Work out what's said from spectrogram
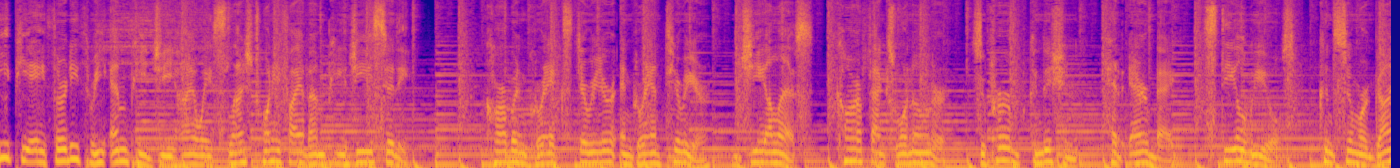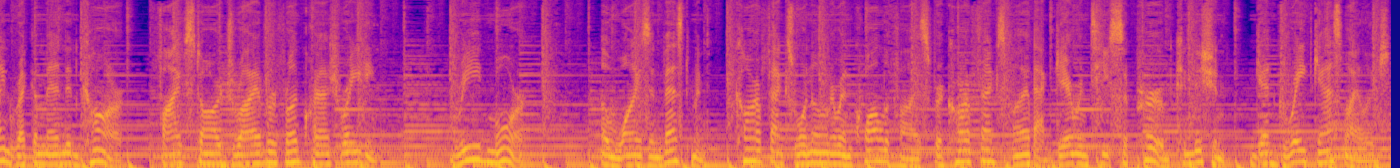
EPA 33 mpg highway slash 25 mpg city. Carbon grey exterior and grey interior, GLS, Carfax One owner, superb condition, head airbag, steel wheels, consumer guide recommended car, 5-star driver front crash rating. Read more. A wise investment, Carfax One owner and qualifies for Carfax buyback guarantee superb condition, get great gas mileage,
